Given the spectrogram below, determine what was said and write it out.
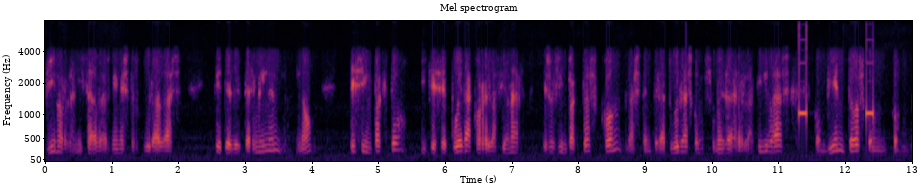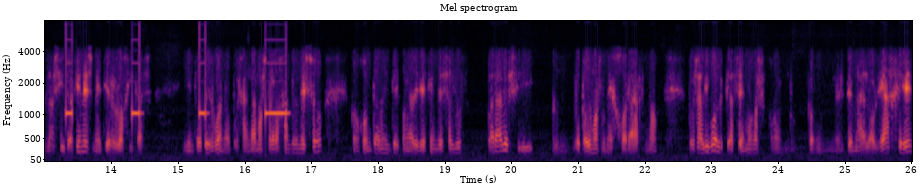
bien organizadas, bien estructuradas, que te determinen ¿no? ese impacto y que se pueda correlacionar esos impactos con las temperaturas, con las humedades relativas, con vientos, con, con, las situaciones meteorológicas. Y entonces, bueno, pues andamos trabajando en eso conjuntamente con la Dirección de Salud para ver si lo podemos mejorar, ¿no? Pues al igual que hacemos con, el tema del oleaje,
